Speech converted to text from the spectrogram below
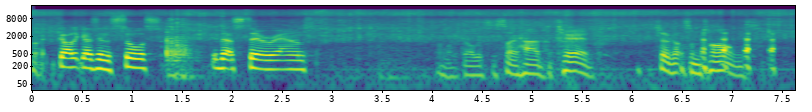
right. Garlic goes in the sauce. Give that a stir around. Oh my god, this is so hard to turn. Should have got some tongs.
